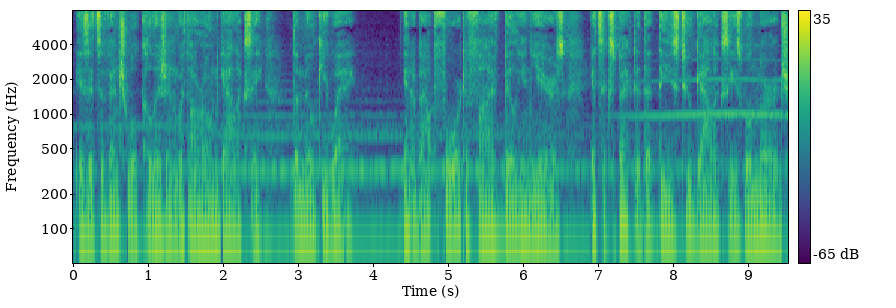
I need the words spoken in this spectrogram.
is its eventual collision with our own galaxy, the Milky Way. In about 4 to 5 billion years, it's expected that these two galaxies will merge,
